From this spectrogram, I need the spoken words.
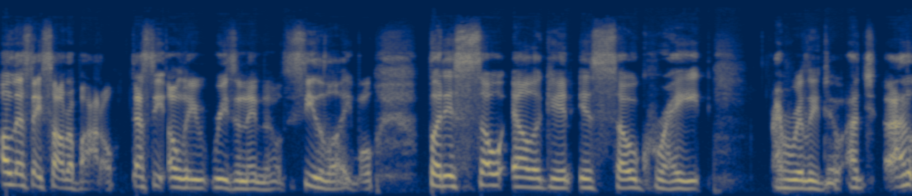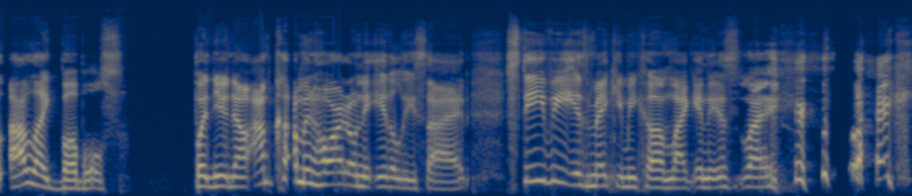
Unless they saw the bottle. That's the only reason they know to see the label. But it's so elegant, it's so great. I really do. I, I, I like bubbles. But you know, I'm coming hard on the Italy side. Stevie is making me come like, and it's like, like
